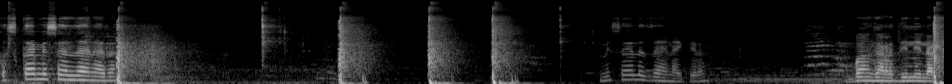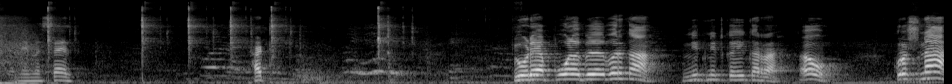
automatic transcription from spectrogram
कस काय मिसाईल जाणार? मिसाईलच जाय नाही किरा. भंगार दिलेला लागते मिसाईल. हट. पिवड्या पोळ बिळ बर का? नीट नीट करा. औ कृष्णा!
